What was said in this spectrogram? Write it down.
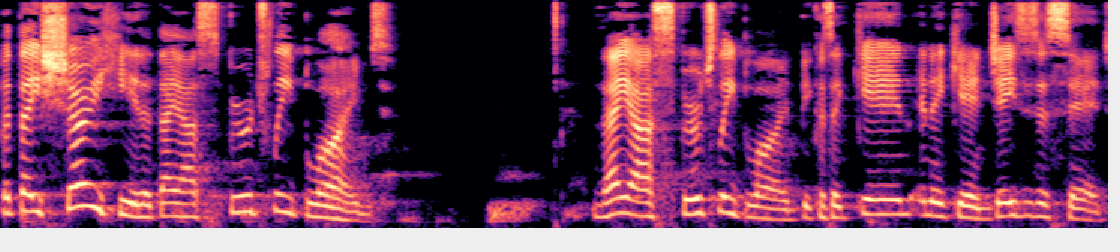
But they show here that they are spiritually blind. They are spiritually blind because again and again Jesus has said,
